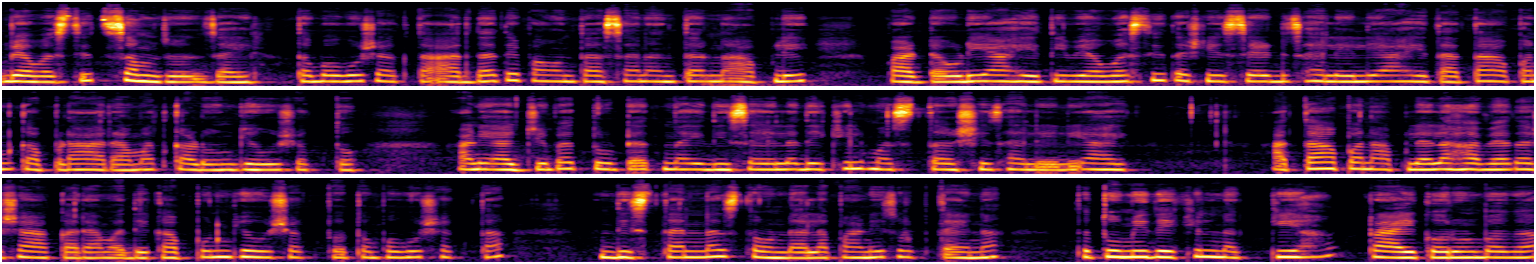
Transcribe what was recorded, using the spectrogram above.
व्यवस्थित समजून जाईल. तर बघू शकता अर्धा ते पाऊण तासानंतर ना आपली पाटवडी आहे ती व्यवस्थित अशी सेट झालेली आहेत आता आपण कपडा आरामात काढून घेऊ शकतो. आणि अजिबात तुटत नाही दिसायला देखील मस्त अशी झालेली आहे. आता आपण आपल्याला हव्यात अशा आकारामध्ये कापून घेऊ शकतो. तर बघू शकता दिसतानाच तोंडाला पाणी सुटतं आहे ना. तर तुम्ही देखील नक्की ट्राय करून बघा.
